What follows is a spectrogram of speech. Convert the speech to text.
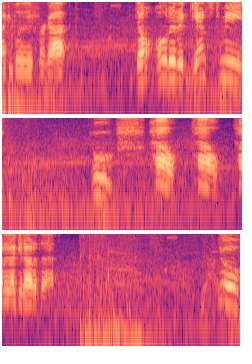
I completely forgot. Don't hold it against me! Ooh, how? How? How did I get out of that? No!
